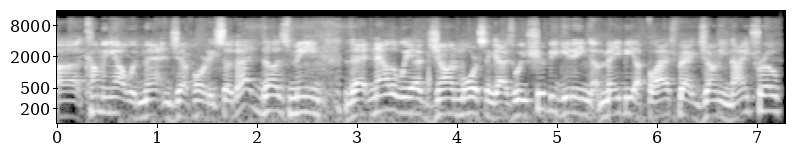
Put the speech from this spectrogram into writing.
uh, coming out with Matt and Jeff Hardy. So that does mean that now that we have John Morrison, guys, we should be getting maybe a flashback Johnny Nitro.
